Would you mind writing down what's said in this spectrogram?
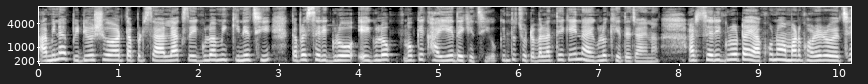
আমি না পিডিওশিয়ার তারপর স্যালাক্স এগুলো আমি কিনেছি, তারপর সেরিগ্রো এইগুলো ওকে খাইয়ে দেখেছি। ও কিন্তু ছোটোবেলা থেকেই না এগুলো খেতে চায় না। আর সেরিগ্রোটা এখনও আমার ঘরে রয়েছে,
